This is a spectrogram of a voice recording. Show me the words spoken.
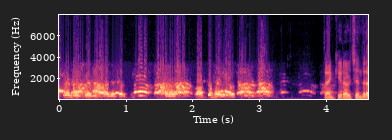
ఎట్లా డ్రగ్స్ పరిస్థితి. వార్త హైదరాబాద్. థ్యాంక్ యూ రవిచంద్ర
